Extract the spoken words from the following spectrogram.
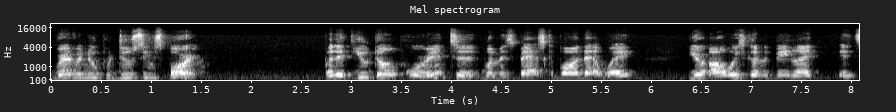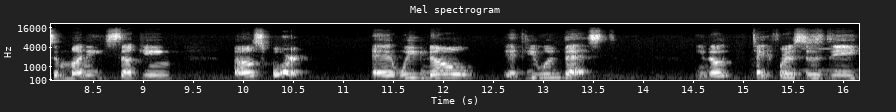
revenue producing sport. But if you don't pour into women's basketball in that way, you're always going to be like it's a money sucking uh, sport. And we know if you invest, you know, take for instance the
